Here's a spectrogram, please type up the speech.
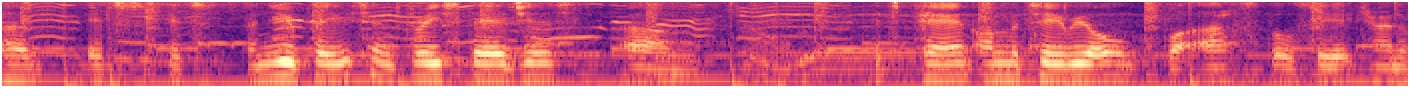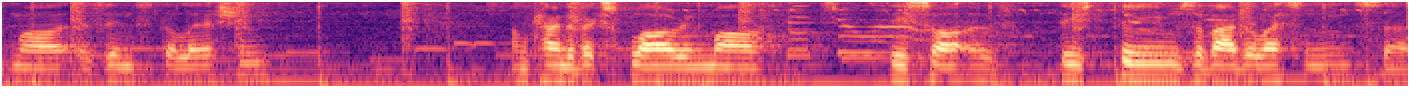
um, it's, it's a new piece in three stages. Um, it's paint on material, but I still see it kind of more as installation. I'm kind of exploring more these sort of these themes of adolescence, um,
